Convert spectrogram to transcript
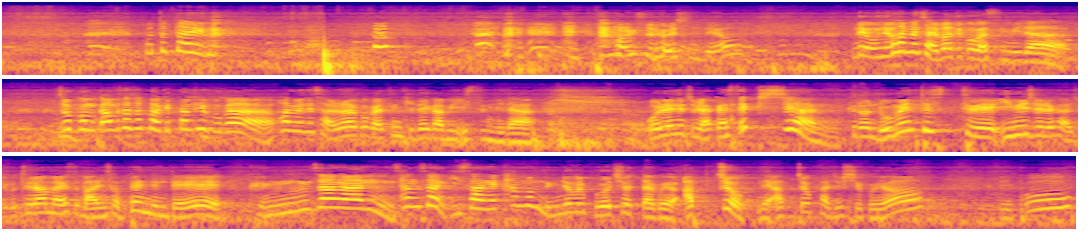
포토타임. 당황스러우신데요? 네, 오늘 화면 잘 받을 것 같습니다. 조금 깜짝깜짝하게 탄 피부가 화면에 잘 나올 것 같은 기대감이 있습니다. 원래는 좀 약간 섹시한 그런 로맨티스트의 이미지를 가지고 드라마에서 많이 접했는데 굉장한 상상 이상의 탐험 능력을 보여주셨다고요. 앞쪽, 네, 앞쪽 봐주시고요. 그리고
